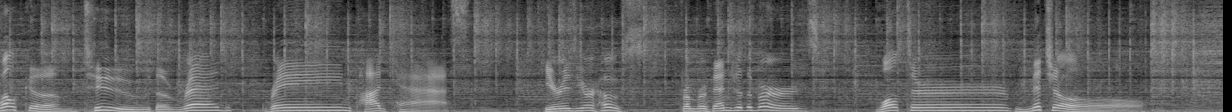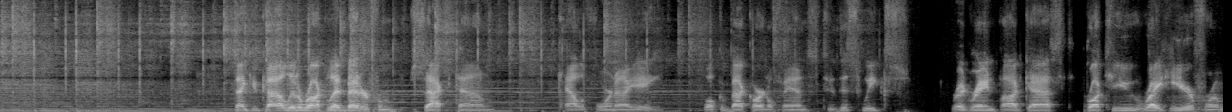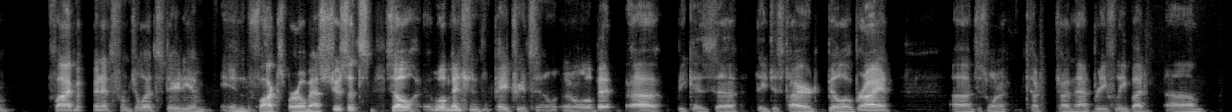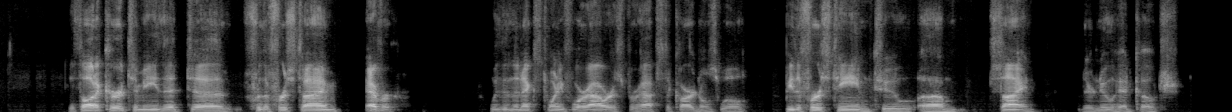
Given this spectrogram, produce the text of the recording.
Welcome to the Red Rain Podcast. Here is your host from Revenge of the Birds, Walter Mitchell. Thank you, Kyle Little Rock Ledbetter from Sacktown, California. Welcome back, Cardinal fans, to this week's Red Rain podcast, brought to you right here from five minutes from Gillette Stadium in Foxborough, Massachusetts. So we'll mention the Patriots in a, in a little bit uh, because uh, they just hired Bill O'Brien. Uh, just want to touch on that briefly, but um, the thought occurred to me that uh, for the first time ever, within the next 24 hours, perhaps the Cardinals will be the first team to um, sign their new head coach.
